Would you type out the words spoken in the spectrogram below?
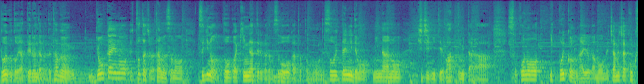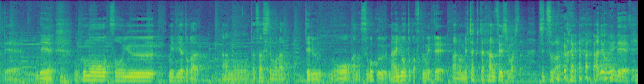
どういうことをやってるんだろうって多分業界の人たちは多分その次の動向が気になってる方もすごい多かったと思うんでそういった意味でもみんなあの記事見てわっと見たらそこの一個一個の内容がもうめちゃめちゃ濃くてで、僕もそういうメディアとかあの出させてもらってるのをあのすごく内容とか含めてあのめちゃくちゃ反省しました。実はあれ あれを見てい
